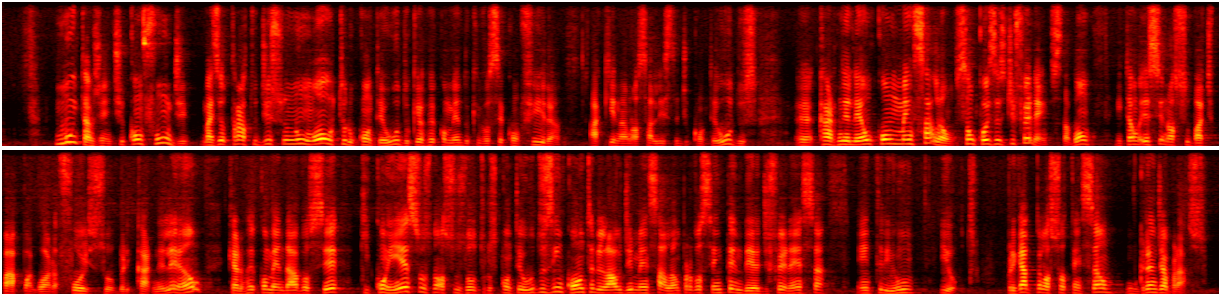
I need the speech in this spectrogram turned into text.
Muita gente confunde, mas eu trato disso num outro conteúdo que eu recomendo que você confira aqui na nossa lista de conteúdos, é, Carneleão com mensalão. São coisas diferentes, tá bom? Então esse nosso bate-papo agora foi sobre Carneleão. Quero recomendar a você que conheça os nossos outros conteúdos e encontre lá o de mensalão para você entender a diferença entre um e outro. Obrigado pela sua atenção, um grande abraço.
